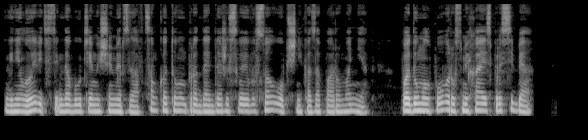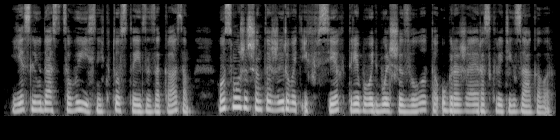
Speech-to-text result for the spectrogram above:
Гнилой ведь всегда был тем еще мерзавцем, готовым продать даже своего сообщника за пару монет. Подумал повар, усмехаясь про себя. Если удастся выяснить, кто стоит за заказом, он сможет шантажировать их всех, требовать больше золота, угрожая раскрыть их заговор.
